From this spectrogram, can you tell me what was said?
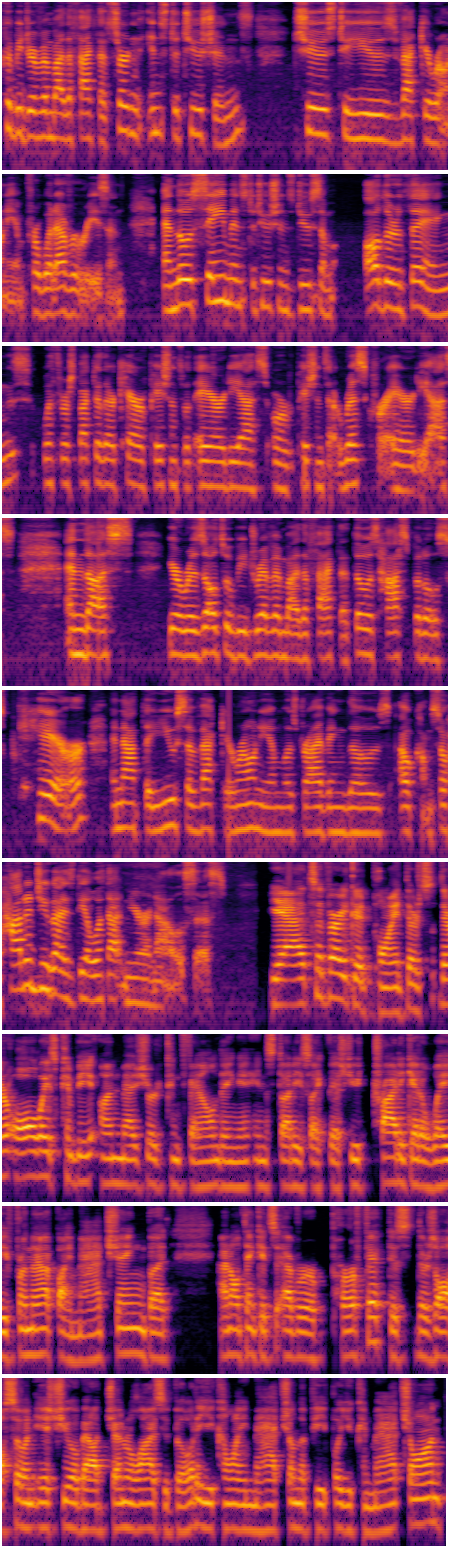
could be driven by the fact that certain institutions choose to use vecuronium for whatever reason. And those same institutions do some other things with respect to their care of patients with ARDS or patients at risk for ARDS. And thus, your results will be driven by the fact that those hospitals care and not the use of vecuronium was driving those outcomes. So, how did you guys deal with that in your analysis? Yeah, it's a very good point. There's there always can be unmeasured confounding in studies like this. You try to get away from that by matching, but I don't think it's ever perfect. There's, there's also an issue about generalizability. You can only match on the people you can match on,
